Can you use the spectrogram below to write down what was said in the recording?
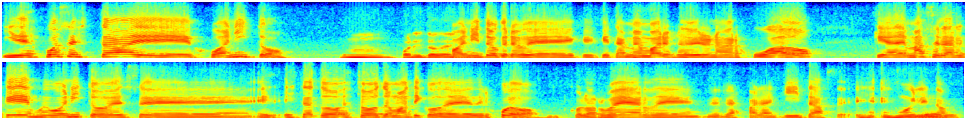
Y después está eh, Juanito, Mm, Juanito Game. Juanito creo que, que- que también varios lo debieron haber jugado. Que además el arcade es muy bonito, es, eh, es- está todo, es todo temático de- del juego, color verde, de las palanquitas, es, es muy lindo. Claro.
